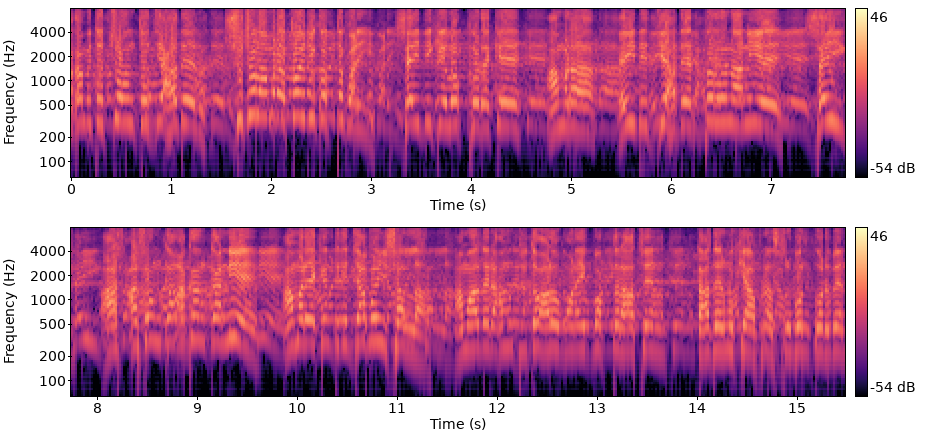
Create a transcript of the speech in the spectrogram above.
আগামীতে চূড়ান্ত জিহাদের সূচনা আমরা তৈরি করতে পারি, সেই দিকে লক্ষ্য রেখে আমরা এই জিহাদের প্রেরণা নিয়ে, সেই আশঙ্কা, আকাঙ্ক্ষা নিয়ে আমরা এখান থেকে যাব ইনশাল্লাহ আমাদের আমন্ত্রিত আরও অনেক বক্তারা আছেন, তাদের মুখে আপনারা শ্রবণ করবেন।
